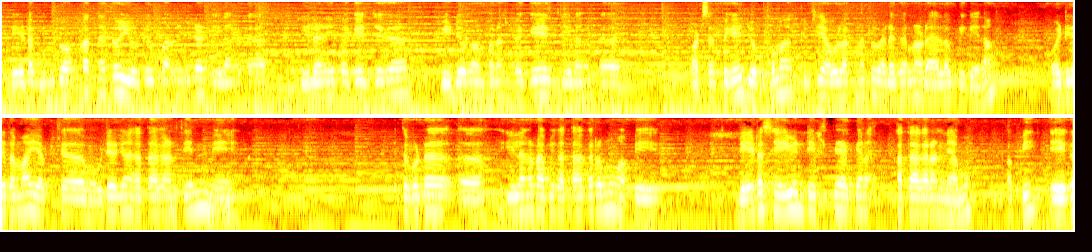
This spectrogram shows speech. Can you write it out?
ඩේට බින්දුවක්කත් නැතු YouTube බන්නවිට ඊළඟට ඊලනී පැකේජ් එක වීඩියෝ කම්පනස් පැකේ ඊළඟට වටසප් එකේ ජොක්කොම කිසි අවුලක් නැතු වැඩ කරන ඩයිලොග් කියෙන ඔයිටික තමයි මොටය ගෙන කතා කරන්න තින් මේ එතකොට ඊළඟට අපි කතා කරමු අපේ ඩේට සේවන් ටිප්ස්ටයක් ගැන කතා කරන්න යමු. අපි ඒක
